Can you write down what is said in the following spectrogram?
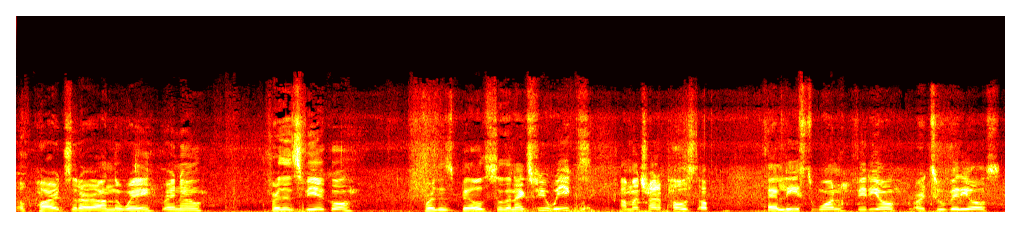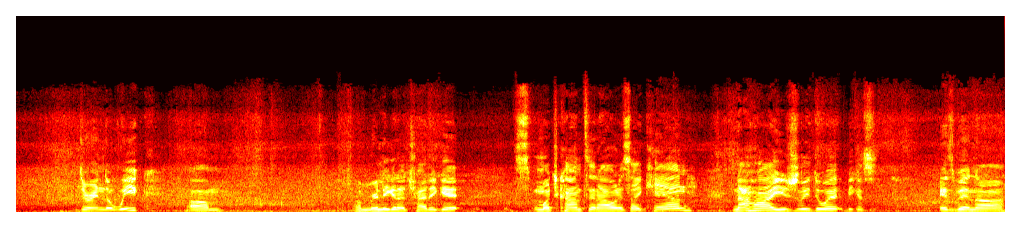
of parts that are on the way right now for this vehicle for this build. So the next few weeks I'm gonna try to post up at least one video or two videos during the week. Um, I'm really gonna try to get as much content out as I can. Not how I usually do it because it's been uh,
